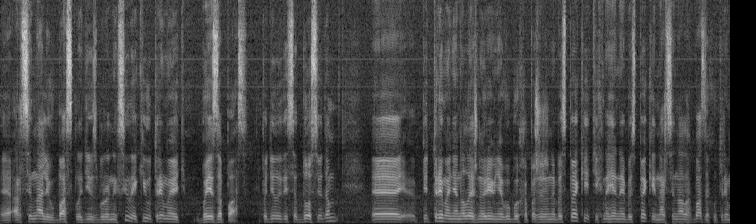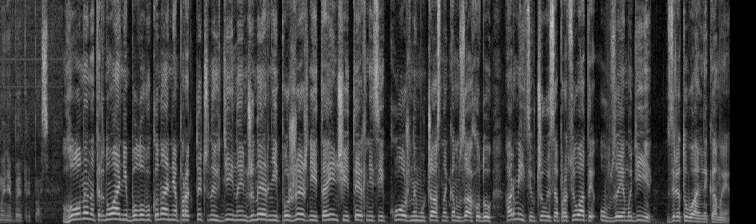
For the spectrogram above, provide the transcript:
е, арсеналів, баз складів Збройних сил, які утримують боєзапас. Поділитися досвідом е, підтримання належного рівня вибухопожежної безпеки, техногенної безпеки на арсеналах базах утримання боєприпасів. Головне на тренуванні було виконання практичних дій на інженерній, пожежній та іншій техніці кожним учасникам заходу. Армійці вчилися працювати у взаємодії з рятувальниками.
